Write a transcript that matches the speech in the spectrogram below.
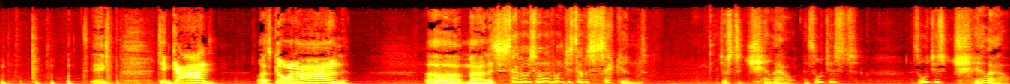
dear, dear God, what's going on? Oh man, let's just have so everyone just have a second, just to chill out. Let's all just, let's all just chill out.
